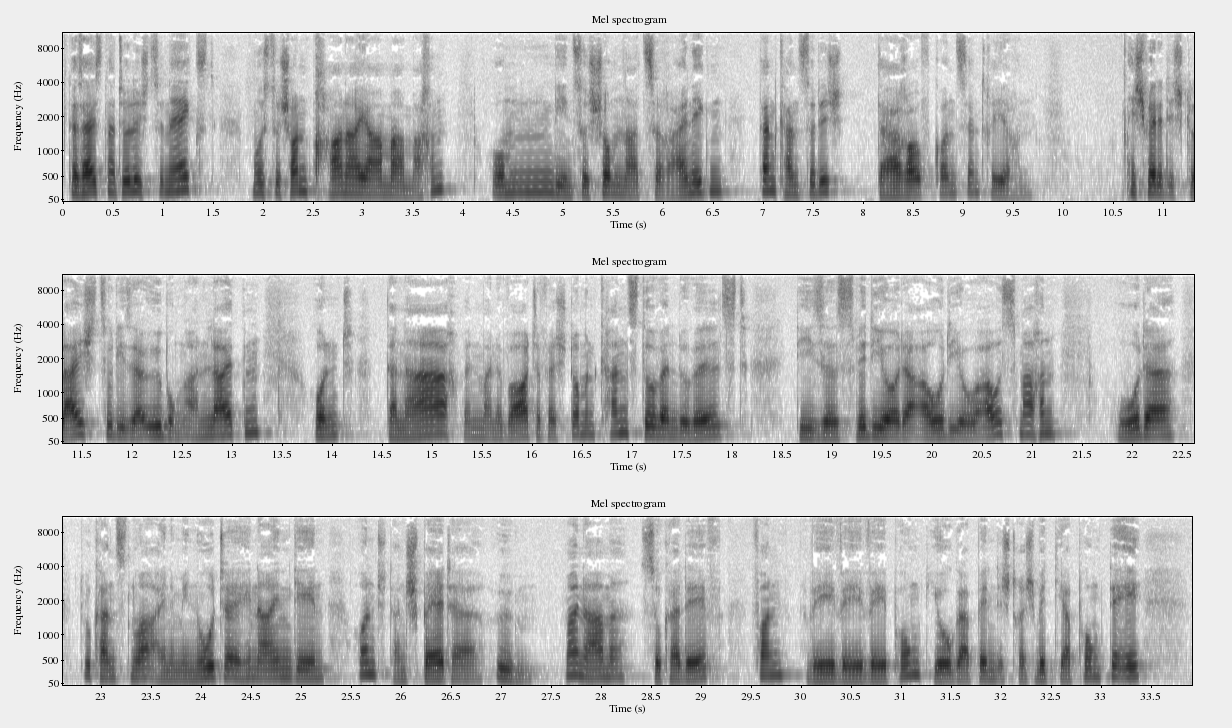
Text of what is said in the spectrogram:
Das heißt natürlich zunächst musst du schon Pranayama machen, um den Sushumna zu reinigen, dann kannst du dich darauf konzentrieren. Ich werde dich gleich zu dieser Übung anleiten und danach, wenn meine Worte verstummen, kannst du, wenn du willst, dieses Video oder Audio ausmachen oder du kannst nur eine Minute hineingehen und dann später üben. Mein Name Sukadev von www.yoga-vidya.de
